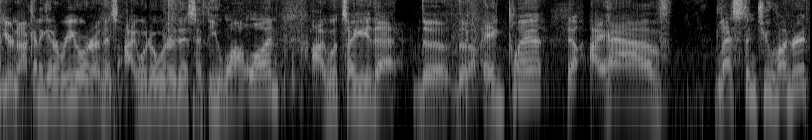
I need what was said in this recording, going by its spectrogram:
you're not going to get a reorder on this. I would order this if you want one. I will tell you that the the eggplant, Yep. I have less than 200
